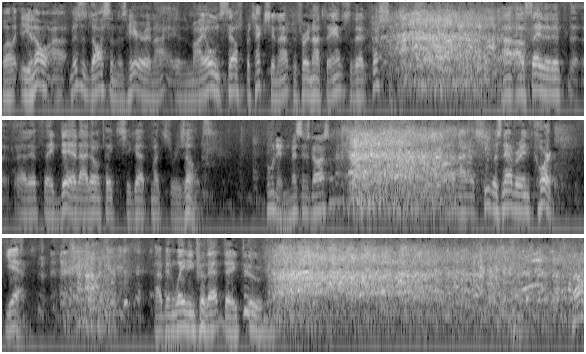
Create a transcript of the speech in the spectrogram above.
Well, you know, uh, Mrs. Dawson is here, and I, in my own self-protection, I prefer not to answer that question. I, I'll say that if that if they did, I don't think she got much results. Who didn't, Mrs. Dawson? Uh, she was never in court yet. I've been waiting for that day too. Well,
